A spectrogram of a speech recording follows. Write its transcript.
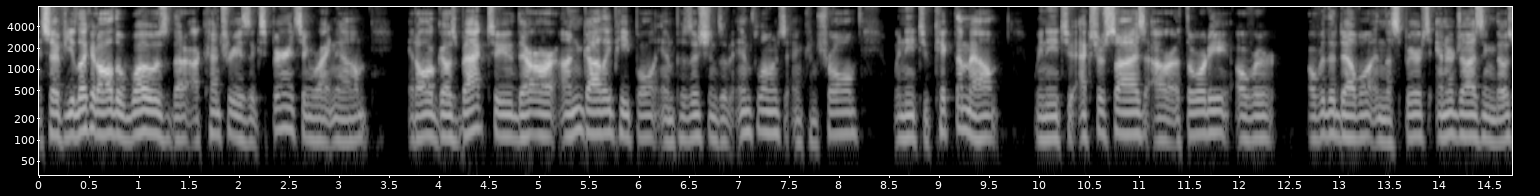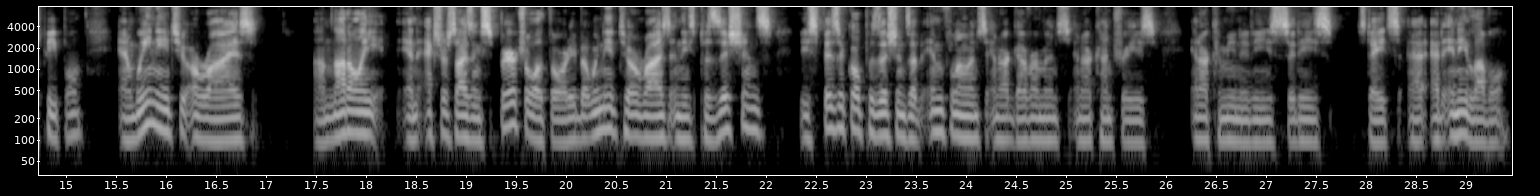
And so if you look at all the woes that our country is experiencing right now, it all goes back to there are ungodly people in positions of influence and control. We need to kick them out. We need to exercise our authority over over the devil and the spirits energizing those people. And we need to arise um, not only in exercising spiritual authority, but we need to arise in these positions these physical positions of influence in our governments, in our countries, in our communities, cities, states, at, at any level.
